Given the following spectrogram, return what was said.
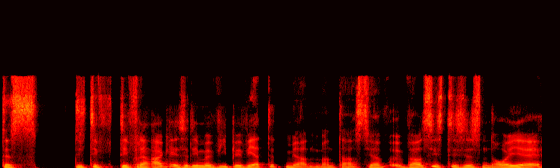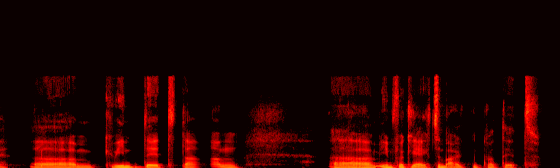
das, die, die, Frage ist halt immer, wie bewertet man, das? Ja? Was ist dieses neue ähm, Quintett dann äh, im Vergleich zum alten Quartett?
